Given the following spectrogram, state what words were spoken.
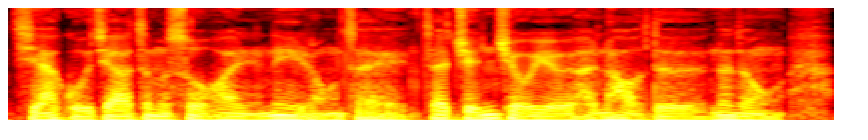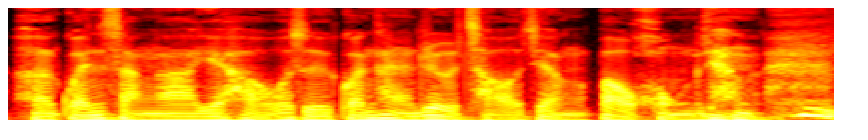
其他国家这么受欢迎的内容，在在全球也。很好的那种呃观赏啊也好，或是观看的热潮这样爆红这样，嗯，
